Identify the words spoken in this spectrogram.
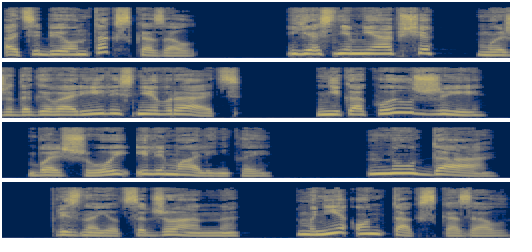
«А тебе он так сказал?» Я с ним не обща... Мы же договорились не врать. Никакой лжи, большой или маленькой. Ну да, признается Джоанна. Мне он так сказал.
